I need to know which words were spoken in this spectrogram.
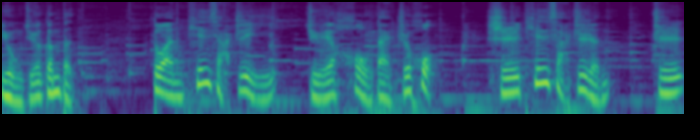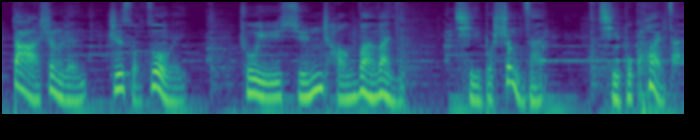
永绝根本，断天下之疑，绝后代之祸，使天下之人知大圣人之所作为，出于寻常万万也，岂不胜哉？岂不快哉？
